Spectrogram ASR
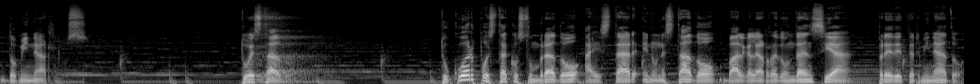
dominarlos. Tu estado. Tu cuerpo está acostumbrado a estar en un estado, valga la redundancia, predeterminado.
